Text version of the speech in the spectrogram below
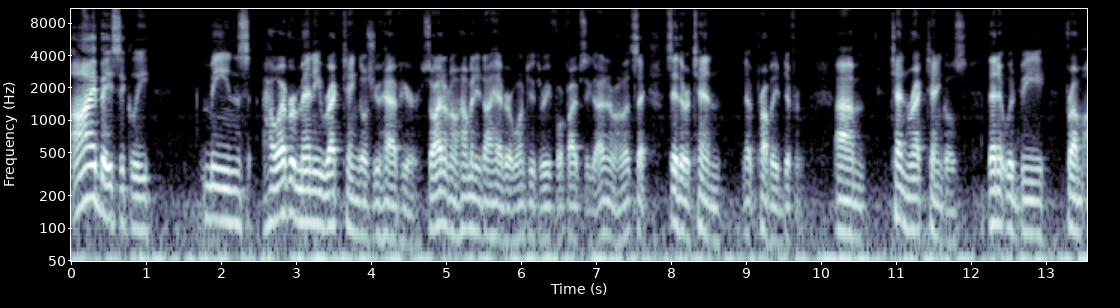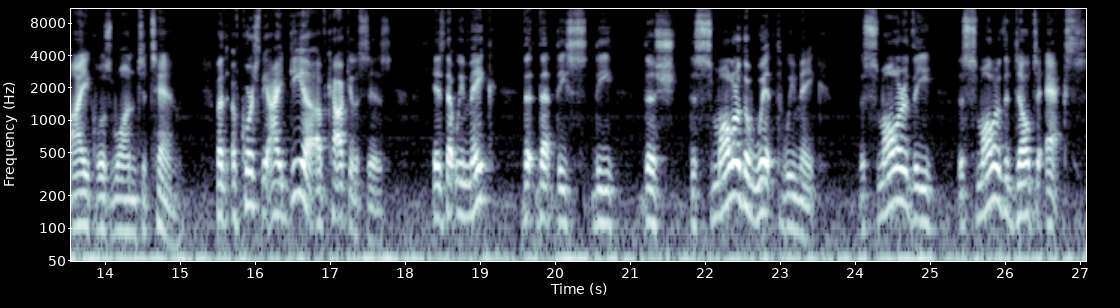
I basically means however many rectangles you have here. So I don't know how many did I have here. One, two, three, four, five, six. I don't know. Let's say let's say there are ten. Probably different. Um, ten rectangles. Then it would be from i equals one to ten. But of course, the idea of calculus is is that we make that that the the the the smaller the width we make, the smaller the the smaller the delta x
